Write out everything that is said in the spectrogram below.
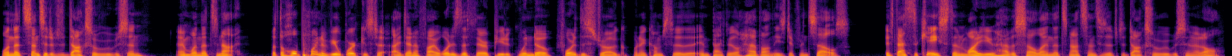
one that's sensitive to doxorubicin and one that's not. But the whole point of your work is to identify what is the therapeutic window for this drug when it comes to the impact it'll have on these different cells. If that's the case, then why do you have a cell line that's not sensitive to doxorubicin at all?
